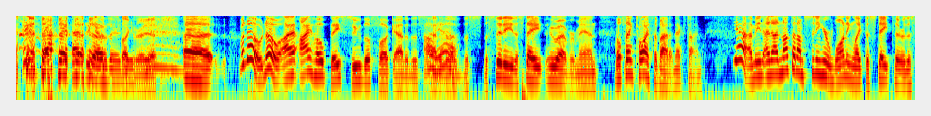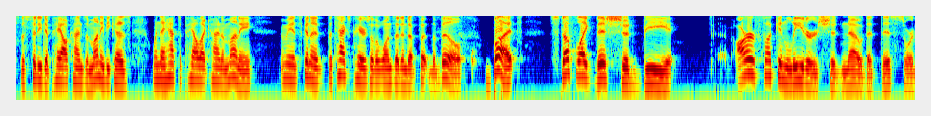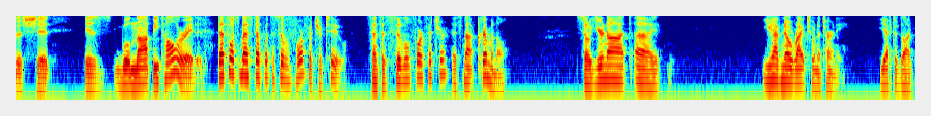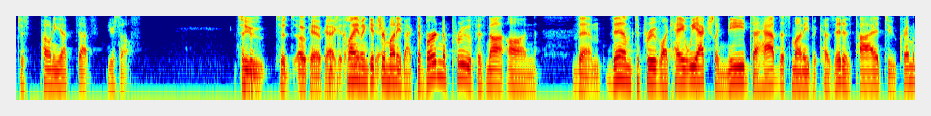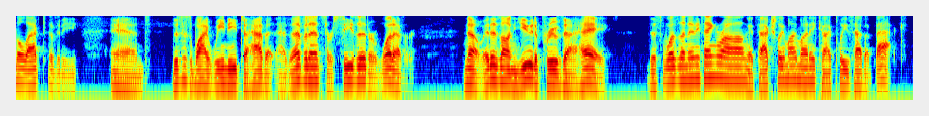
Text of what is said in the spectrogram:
had to go I'm just there, fucking dude. right. Yeah. Uh, but no, no. I, I hope they sue the fuck out of this, Oh, out yeah. of the, the the city, the state, whoever, man. They'll think twice about it next time. Yeah, I mean, and I'm not that I'm sitting here wanting like the state to or this the city to pay all kinds of money because when they have to pay all that kind of money, I mean, it's gonna the taxpayers are the ones that end up footing the bill. But stuff like this should be our fucking leaders should know that this sort of shit is will not be tolerated. That's what's messed up with the civil forfeiture too. Since it's civil forfeiture, it's not criminal. So you're not uh you have no right to an attorney. You have to like just pony up that yourself. Since To to okay okay I to get you, claim and get yeah. your money back. The burden of proof is not on them. them to prove like, hey, we actually need to have this money because it is tied to criminal activity and this is why we need to have it as evidence or seize it or whatever. No, it is on you to prove that, hey, this wasn't anything wrong. It's actually my money. Can I please have it back?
